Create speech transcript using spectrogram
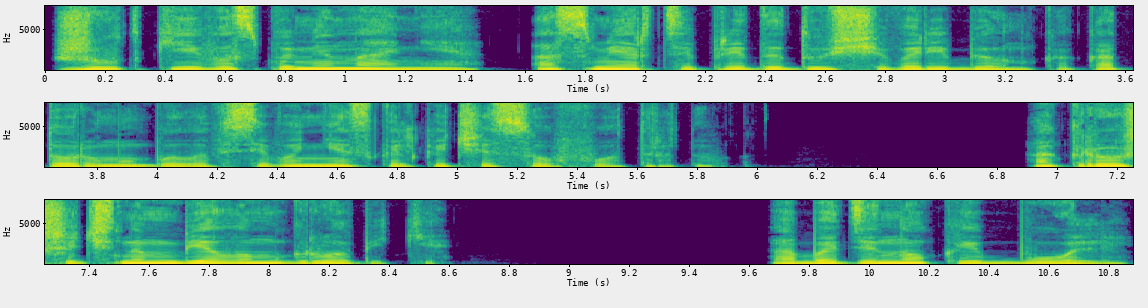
жуткие воспоминания о смерти предыдущего ребенка, которому было всего несколько часов от роду, о крошечном белом гробике, об одинокой боли,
